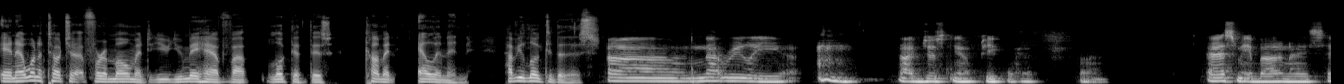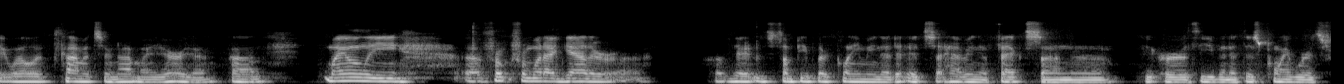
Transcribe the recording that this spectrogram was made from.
And I want to touch uh, for a moment. You you may have uh, looked at this comet Elenin. Have you looked into this? Uh, not really. I've just you know people have uh, asked me about it, and I say, well, comets are not my area. Um, my only uh, from from what I gather, uh, there, some people are claiming that it's having effects on uh, the Earth, even at this point where it's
